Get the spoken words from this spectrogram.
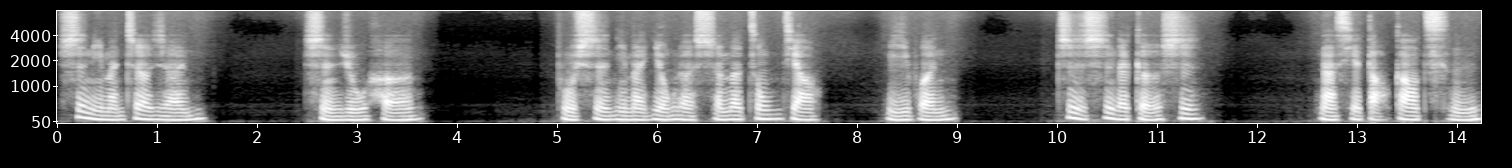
是你们这人是如何？不是你们用了什么宗教仪文、制式的格式，那些祷告词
